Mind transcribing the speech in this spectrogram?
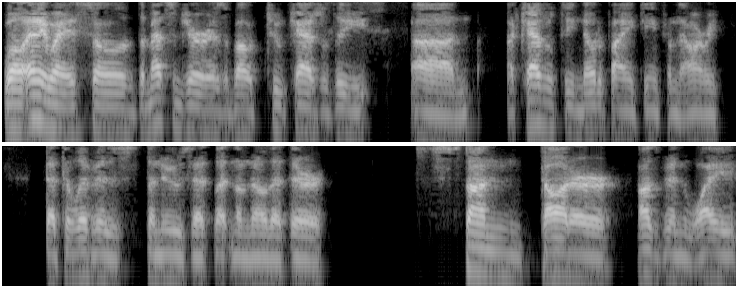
Well, anyway, so the messenger is about two casualty, uh, a casualty notifying team from the army that delivers the news that letting them know that their son, daughter, husband, wife,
